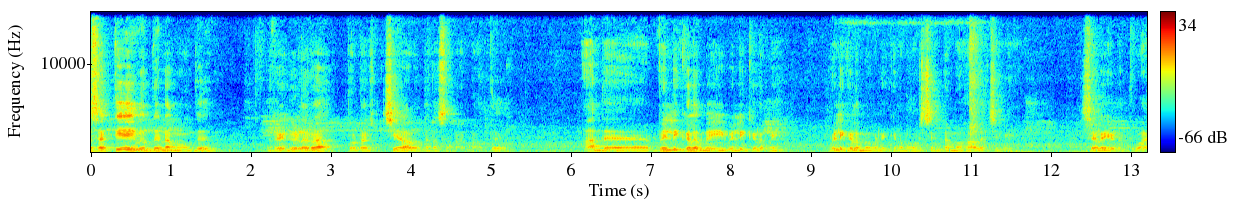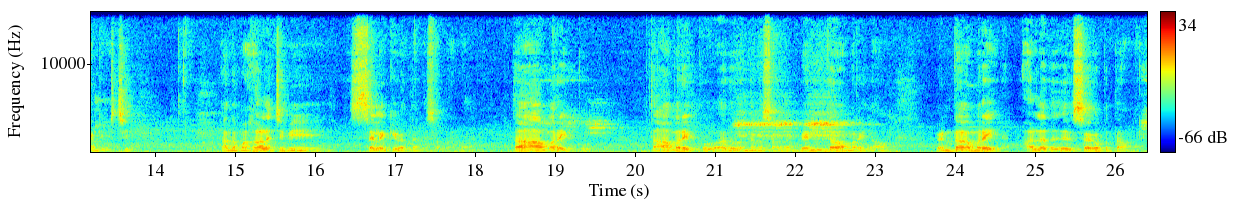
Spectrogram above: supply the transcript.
சக்தியை வந்து நம்ம வந்து ரெகுலராக தொடர்ச்சியாக வந்து என்ன சொன்னோம்னா வந்து அந்த வெள்ளிக்கிழமை வெள்ளிக்கிழமை வெள்ளிக்கிழமை வெள்ளிக்கிழமை ஒரு சின்ன மகாலட்சுமி சிலை எடுத்து வாங்கி வச்சு அந்த மகாலட்சுமி சிலைக்கு வந்து என்ன சொன்னோம்னா தாமரைப்பூ. தாமரைப்பூ அது வந்து என்ன சொன்னால் வெண்தாமரை தான். வெண்தாமரை அல்லது சிகப்பு தாமரை.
